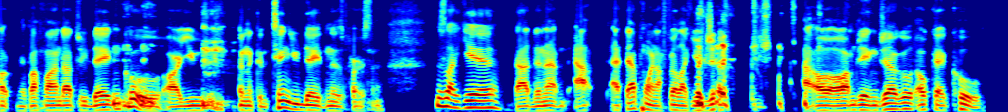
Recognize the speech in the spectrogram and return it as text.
out, if I find out you dating, cool. Are you going to continue dating this person? It's like, yeah. I, then I, I, at that point, I feel like you're just, oh, I'm getting juggled. Okay, cool.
